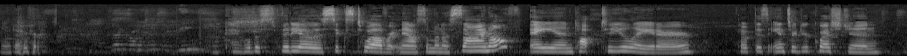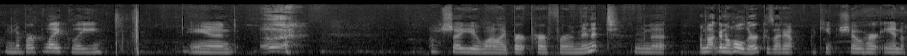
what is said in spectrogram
Whatever. Look at this baby. Okay, well, this video is 612 right now, so I'm going to sign off and talk to you later. Hope this answered your question. I'm going to burp Lakely. And ugh, I'll show you while I burp her for a minute. I'm going to I'm not going to hold her cuz I don't I can't show her and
